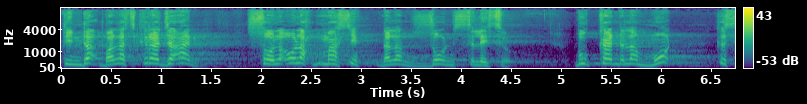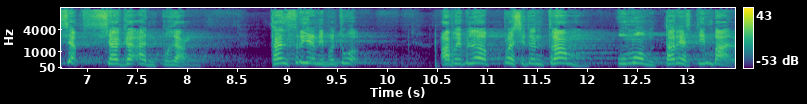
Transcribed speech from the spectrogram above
tindak balas kerajaan seolah-olah masih dalam zon selesa. Bukan dalam mod kesiapsiagaan perang. Tan Sri yang dipertua, apabila Presiden Trump umum tarif timbal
